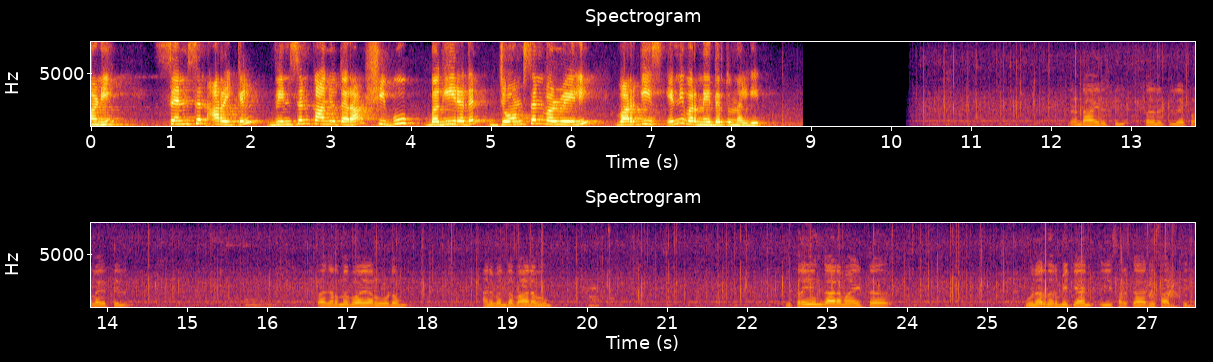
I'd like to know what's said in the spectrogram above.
മണി സെൻസൻ അറയ്ക്കൽ വിൻസൻ കാഞ്ഞുത്തറ ഷിബു ഭഗീരഥൻ ജോൺസൺ വഴുവേലി വർഗീസ് എന്നിവർ നേതൃത്വം നൽകി. രണ്ടായിരത്തി പതിനെട്ടിലെ പ്രളയത്തിൽ തകർന്നുപോയ റോഡും അനുബന്ധ പാലവും ഇത്രയും കാലമായിട്ട് പുനർനിർമ്മിക്കാൻ ഈ സർക്കാരിന് സാധിച്ചില്ല.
